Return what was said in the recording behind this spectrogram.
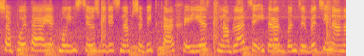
Nasza płyta, jak mogliście już widzieć na przebitkach, jest na blacie i teraz będzie wycinana.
